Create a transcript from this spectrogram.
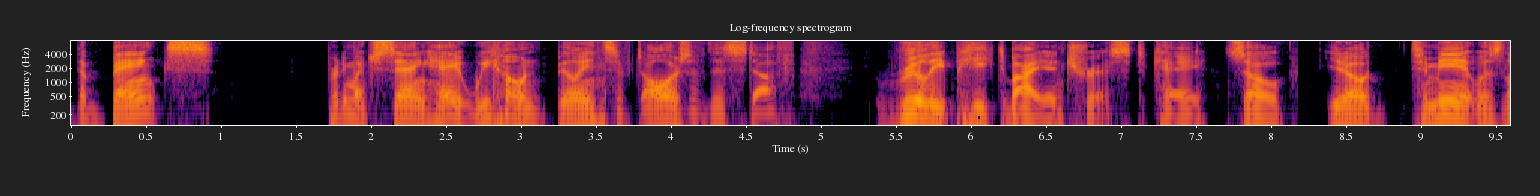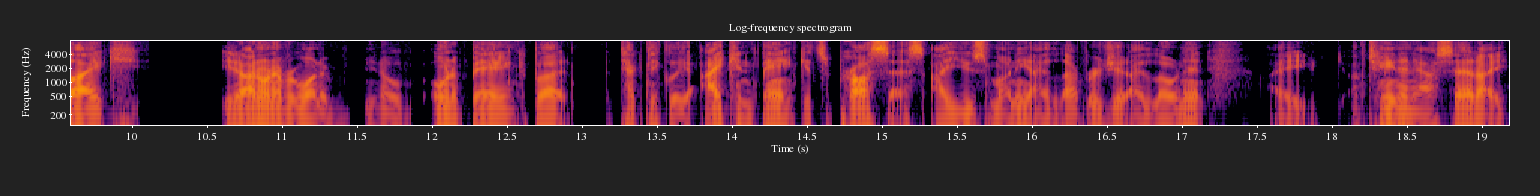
the banks pretty much saying, hey, we own billions of dollars of this stuff really piqued my interest. Okay. So, you know, to me, it was like, you know, I don't ever want to, you know, own a bank, but technically I can bank. It's a process. I use money, I leverage it, I loan it, I obtain an asset, I,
